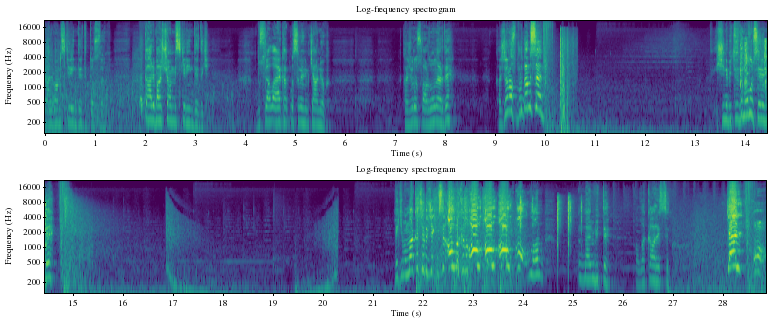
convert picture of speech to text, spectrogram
Galiba miskeli indirdik dostlarım. Galiba şu an miskeli indirdik. Bu silahla ayağa kalkmasının imkanı yok. Kajaros vardı o nerede? Kajaros burada mısın? İşini bitirdim oğlum senin de. Peki bundan kaçabilecek misin? Al bakalım. Al al al al lan. Mermi bitti. Allah kahretsin. Gel. Oh.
